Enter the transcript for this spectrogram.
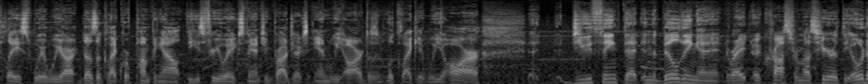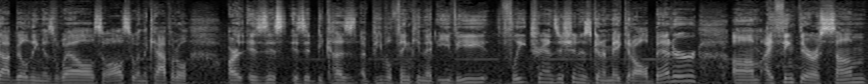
place where we are. It does look like we're pumping out these freeway expansion projects, and we are. It doesn't look like it. We are. Do you think that in the building and right across from us here at the ODOT building as well, so also in the Capitol, are is this is it because of people thinking that EV fleet transition is going to make it all better? Um, I think there are some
